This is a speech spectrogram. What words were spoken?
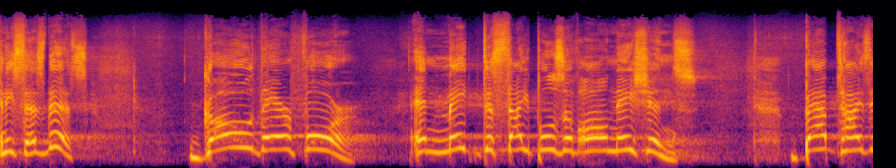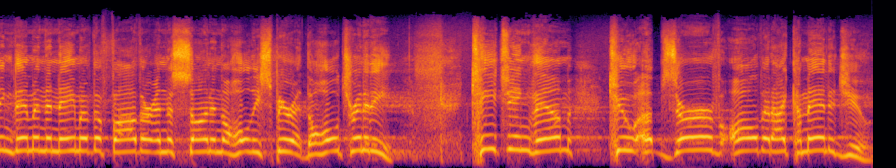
And He says this Go therefore and make disciples of all nations baptizing them in the name of the Father and the Son and the Holy Spirit, the whole Trinity, teaching them to observe all that I commanded you.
